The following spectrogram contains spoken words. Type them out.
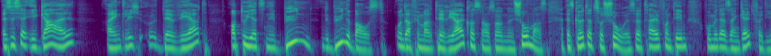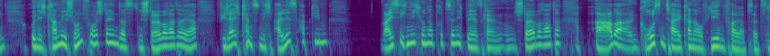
es ist ja egal eigentlich äh, der Wert, ob du jetzt eine Bühne, eine Bühne baust und dafür Materialkosten aus oder eine Show machst. Es gehört ja zur Show, es ist ja Teil von dem, womit er sein Geld verdient. Und ich kann mir schon vorstellen, dass ein Steuerberater, ja, vielleicht kannst du nicht alles abgeben, weiß ich nicht hundertprozentig, ich bin jetzt kein Steuerberater, aber einen großen Teil kann er auf jeden Fall absetzen.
